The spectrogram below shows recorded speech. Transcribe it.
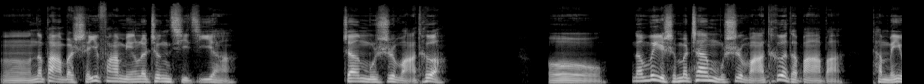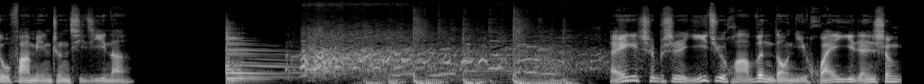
嗯，那爸爸谁发明了蒸汽机啊？詹姆士瓦特。哦，那为什么詹姆士瓦特的爸爸他没有发明蒸汽机呢？哎，是不是一句话问到你怀疑人生？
